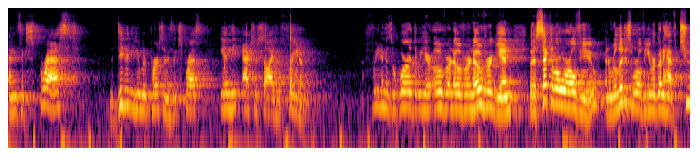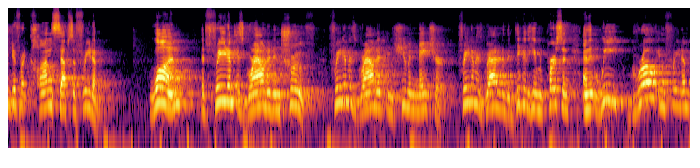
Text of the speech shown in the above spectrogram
and it's expressed, the dignity of the human person is expressed in the exercise of freedom. Freedom is a word that we hear over and over and over again, but a secular worldview and a religious worldview are going to have two different concepts of freedom. One, that freedom is grounded in truth, freedom is grounded in human nature. Freedom is grounded in the dignity of the human person, and that we grow in freedom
